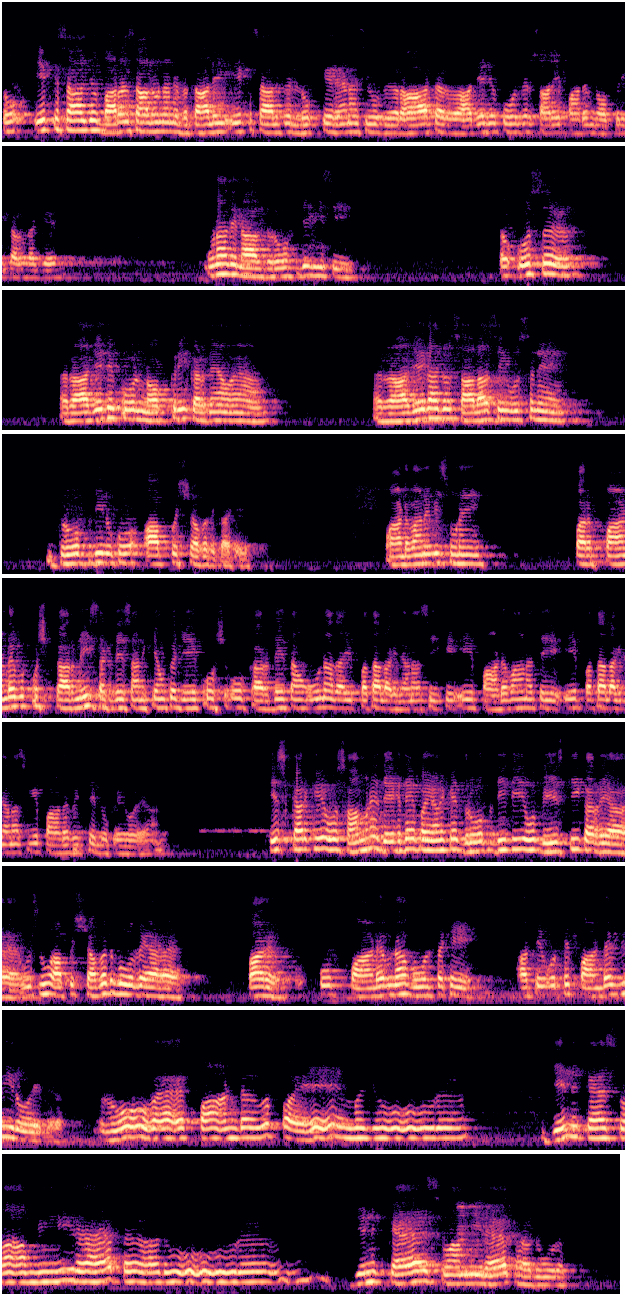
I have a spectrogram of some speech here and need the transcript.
ਤੋ ਇੱਕ ਸਾਲ ਜੋ 12 ਸਾਲ ਉਹਨਾਂ ਨੇ ਬਤਾ ਲਏ, ਇੱਕ ਸਾਲ ਫਿਰ ਲੁੱਕ ਕੇ ਰਹਿਣਾ ਸੀ, ਉਹ ਵਿਰਾਟ ਰਾਜੇ ਦੇ ਕੋਲ ਫਿਰ ਸਾਰੇ ਪਾਂਡਵ ਨੌਕਰੀ ਕਰਨ ਲੱਗੇ। ਉਹਨਾਂ ਦੇ ਨਾਲ ਦਰੋਪਦੀ ਵੀ ਸੀ। ਤਾਂ ਉਸ ਰਾਜੇ ਦੇ ਕੋਲ ਨੌਕਰੀ ਕਰਦਿਆਂ ਹੋਇਆਂ ਰਾਜੇ ਦਾ ਜੋ ਸਾਲਾ ਸੀ, ਉਸਨੇ ਦਰੋਪਦੀ ਨੂੰ ਕੋ ਆਪ ਸ਼ਬਦ ਕਹੇ। ਪਾਂਡਵਾਂ ਨੇ ਵੀ ਸੁਣੇ। ਪਰ ਪਾਂਡਵ ਕੁਝ ਕਰ ਨਹੀਂ ਸਕਦੇ ਸਨ, ਕਿਉਂਕਿ ਜੇ ਕੁਝ ਉਹ ਕਰਦੇ ਤਾਂ ਉਹਨਾਂ ਦਾ ਇਹ ਪਤਾ ਲੱਗ ਜਾਣਾ ਸੀ ਕਿ ਇਹ ਪਾਂਡਵਾਂ ਹਨ ਤੇ ਇਹ ਪਤਾ ਲੱਗ ਜਾਣਾ ਸੀ ਕਿ ਪਾਂਡਵ ਇੱਥੇ ਲੁਕੇ ਹੋਏ ਹਨ। ਇਸ ਕਰਕੇ ਉਹ ਸਾਹਮਣੇ ਦੇਖਦੇ ਪਏ ਹਨ ਕਿ ਦ੍ਰੋਪਦੀ ਦੀ ਉਹ ਬੇਇੱਜ਼ਤੀ ਕਰ ਰਿਹਾ ਹੈ ਉਸ ਨੂੰ ਆਪ ਸ਼ਬਦ ਬੋਲ ਰਿਹਾ ਹੈ, ਪਰ ਉਹ ਪਾਂਡਵ ਨਾ ਬੋਲ ਸਕੇ ਅਤੇ ਉੱਥੇ ਪਾਂਡਵ ਵੀ ਰੋਏ ਫਿਰ। ਰੋਵੈ ਪਾਂਡਵ ਪਏ ਮਜੂਰ। ਜਿਨ ਕੈ ਸੁਆਮੀ ਰਹਿਤ ਹਦੂਰ, ਜਿਨ ਕੈ ਸੁਆਮੀ ਰਹਿਤ ਹਦੂਰ,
